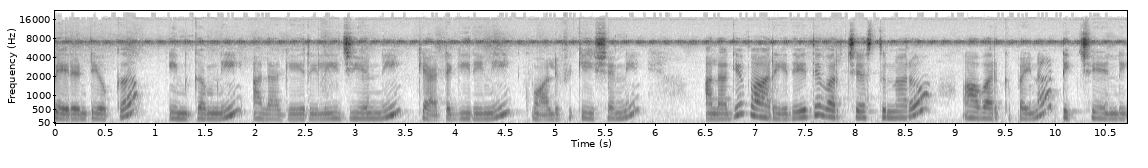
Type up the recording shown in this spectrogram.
పేరెంట్ యొక్క ఇన్కమ్ని అలాగే రిలీజియన్ని కేటగిరీని క్వాలిఫికేషన్ని అలాగే వారు ఏదైతే వర్క్ చేస్తున్నారో ఆ వర్క్ పైన టిక్ చేయండి.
